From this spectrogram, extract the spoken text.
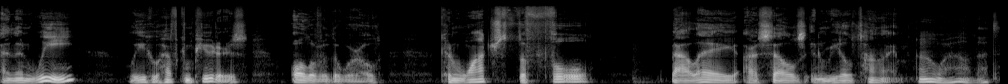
And then we, we who have computers all over the world, can watch the full ballet ourselves in real time. Oh wow, that's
